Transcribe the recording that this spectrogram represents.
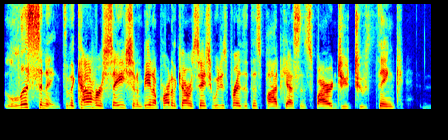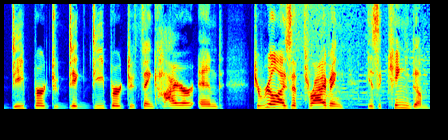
listening to the conversation and being a part of the conversation. We just pray that this podcast inspired you to think deeper, to dig deeper, to think higher, and to realize that thriving is a kingdom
